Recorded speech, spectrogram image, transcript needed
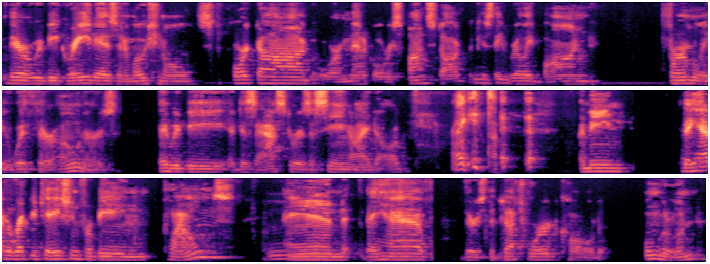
there would be great as an emotional support dog or a medical response dog because they really bond firmly with their owners. They would be a disaster as a seeing eye dog. Right. I mean, they have a reputation for being clowns Mm. and they have there's the Dutch word called ungelund,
